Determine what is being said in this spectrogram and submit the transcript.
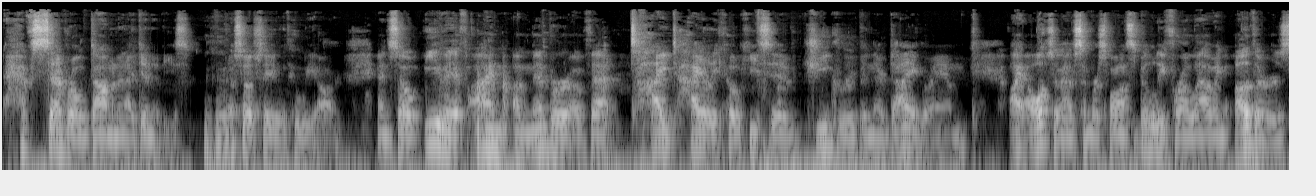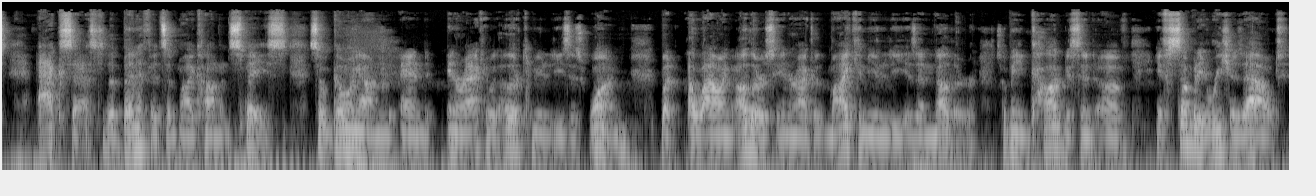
have several dominant identities Mhm. associated with who we are. And so even if I'm a member of that tight, highly cohesive G group in their diagram, I also have some responsibility for allowing others access to the benefits of my common space. So going out and, and interacting with other communities is one, but allowing others to interact with my community is another. So being cognizant of if somebody reaches out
